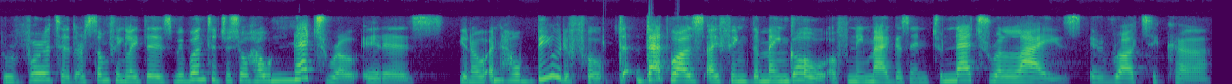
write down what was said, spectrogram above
perverted or something like this. We wanted to show how natural it is, you know, and how beautiful. Th- that was, I think, the main goal of Nin magazine to naturalize erotica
